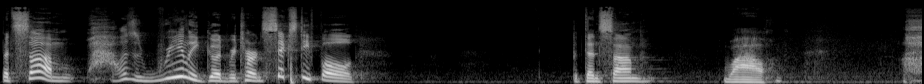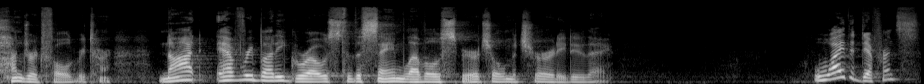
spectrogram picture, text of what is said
But some, wow, this is really good return, 60 fold. But then some, wow, a hundredfold return. Not everybody grows to the same level of spiritual maturity, do they? Why the difference?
